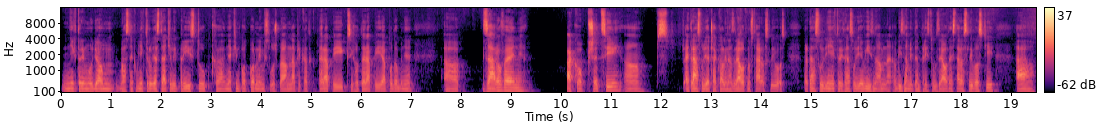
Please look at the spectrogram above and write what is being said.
Niektorým ľuďom, vlastne niektorí ľudia strátili prístup k nejakým podporným službám, napríklad k terapii, k psychoterapii a podobne. A zároveň ako všetci, aj trans ľudia čakali na zdravotnú starostlivosť. Pre trans ľudí, niektorých trans ľudí je významné, významný ten prístup k zdravotnej starostlivosti a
